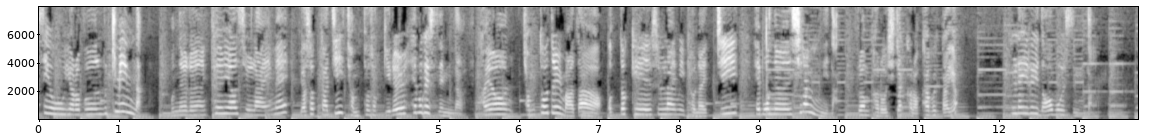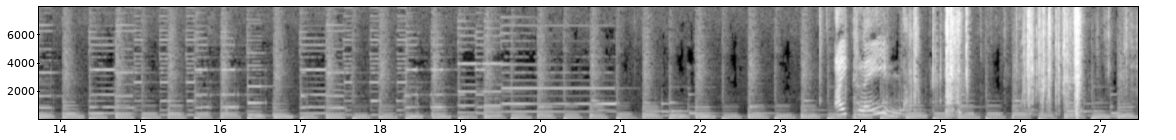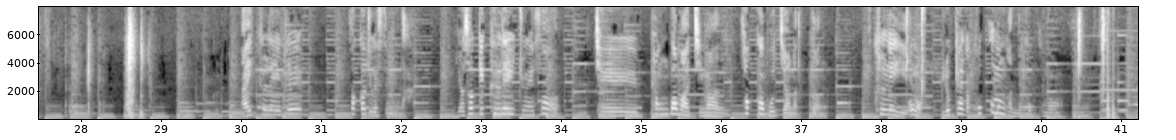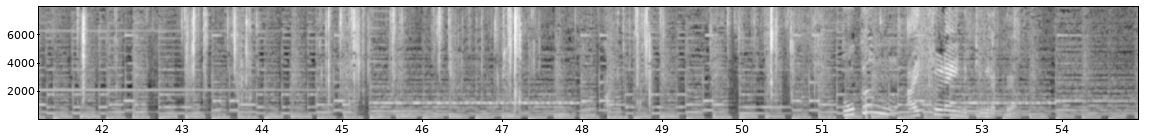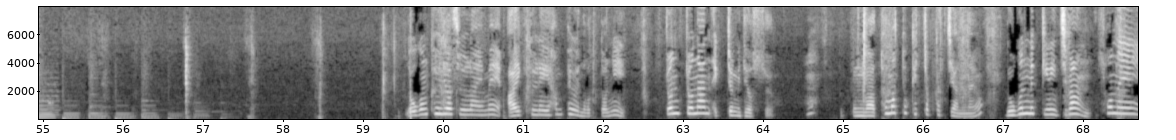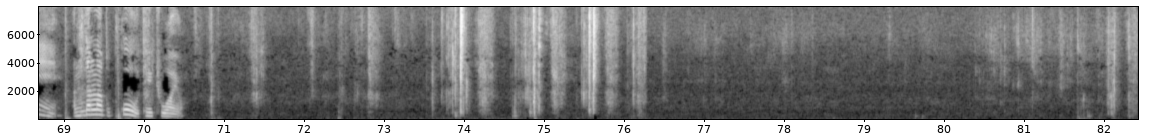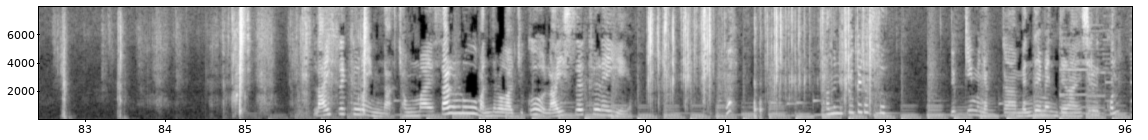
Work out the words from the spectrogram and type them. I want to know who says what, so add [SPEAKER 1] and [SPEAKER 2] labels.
[SPEAKER 1] 안녕하세요 여러분. 루키미입니다. 오늘은 클리어 슬라임의 6가지 점토 섞기를 해보겠습니다. 과연 점토들마다 어떻게 슬라임이 변할지 해보는 실험입니다. 그럼 바로 시작하러 가볼까요? 클레이를 넣어보겠습니다. 아이클레이입니다 아이클레이를 섞어주겠습니다. 6개 클레이 중에서 제일 평범하지만 섞어보지 않았던 클레이예요. 어머, 이렇게 하니까 콧구멍 같네, 콧구멍. 녹은 아이클레이 느낌이랄까요? 클리어 슬라임에 아이클레이 한 팩을 넣었더니 쫀쫀한 액점이 되었어요. 헉, 뭔가 토마토 케첩 같지 않나요? 녹은 느낌이지만 손에 안 달라붙고 되게 좋아요. 라이스 클레이입니다. 정말 쌀로 만들어가지고 라이스 클레이예요. 어? 쪼개졌어. 느낌은 약간 맨들맨들한 실리콘?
